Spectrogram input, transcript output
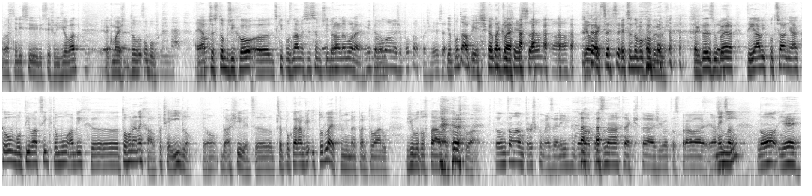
vlastně když, si, když chceš lyžovat, tak máš to obuv. A já přes to břicho uh, vždycky poznám, jestli jsem přibral nebo ne. My to voláme, že potápač, vieš? Jo, potápěč, jo, takhle. Sa a Jo, tak teď jsem to pochopil už. Tak to je super. Ty, já bych potřeboval nějakou motivaci k tomu, abych eh, toho nenechal. Počkej, jídlo, jo, další věc. Eh, Předpokládám, že i tohle je v tom repertoáru. Životospráva jako taková. v tomto mám trošku mezery. Kto ma pozná, tak tá životospráva... Ja Není? Sa, no, je,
